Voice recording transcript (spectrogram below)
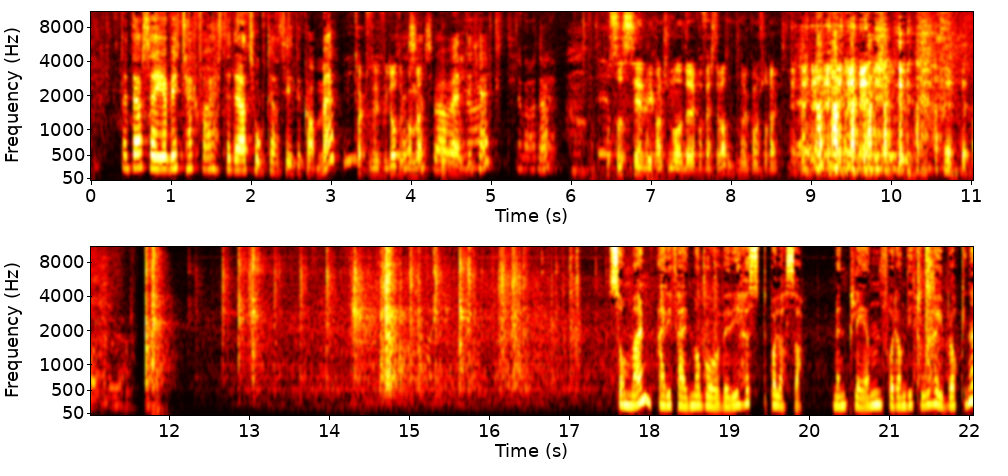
Men der sier vi takk for at dere tok dere tid til å komme. Takk for at vi fikk lov til å komme. Det synes vi var veldig kjekt. Ja. Og så ser vi kanskje noen av dere på festivalen når vi kommer så langt. Sommeren er i ferd med å gå over i høst på Lassa, men plenen foran de to høyblokkene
